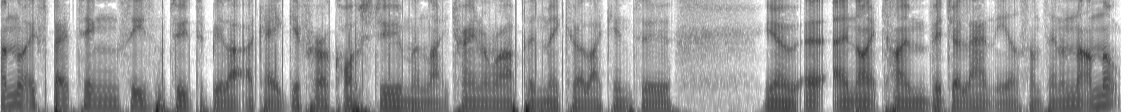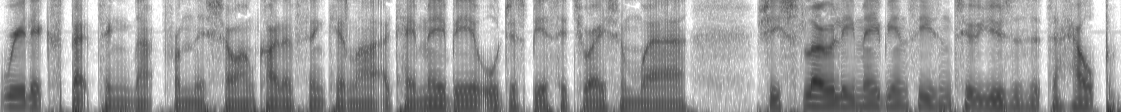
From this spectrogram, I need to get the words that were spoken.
I'm not expecting season two to be like, okay, give her a costume and like train her up and make her like into, you know, a, a nighttime vigilante or something. I'm not I'm not really expecting that from this show. I'm kind of thinking like, okay, maybe it will just be a situation where she slowly, maybe in season two, uses it to help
